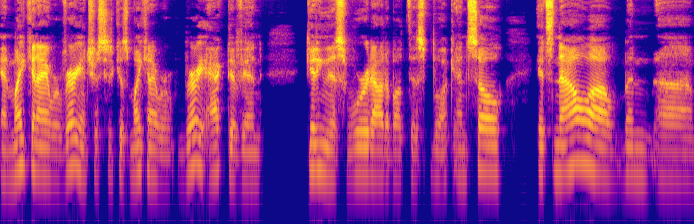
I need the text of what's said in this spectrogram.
And mike and i were very interested because mike and i were very active in getting this word out about this book. And so it's now uh, been uh,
